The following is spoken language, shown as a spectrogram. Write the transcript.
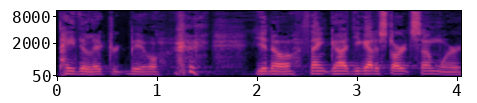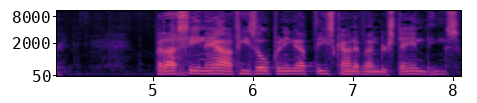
pay the electric bill. you know, thank God you got to start somewhere. But I see now if he's opening up these kind of understandings,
